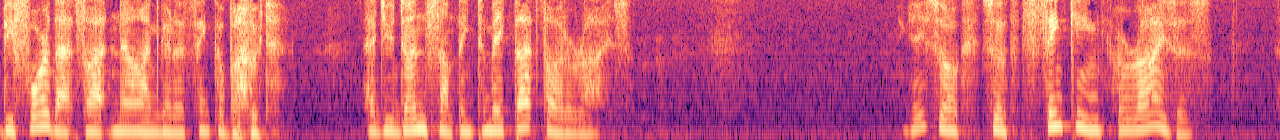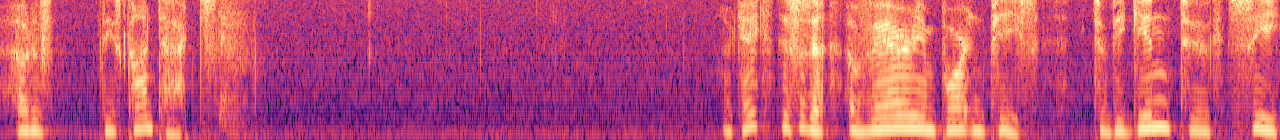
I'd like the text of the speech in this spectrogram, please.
before that thought, now I'm going to think about? Had you done something to make that thought arise? Okay, so, so thinking arises out of these contacts. Okay? This is a, a very important piece to begin to see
